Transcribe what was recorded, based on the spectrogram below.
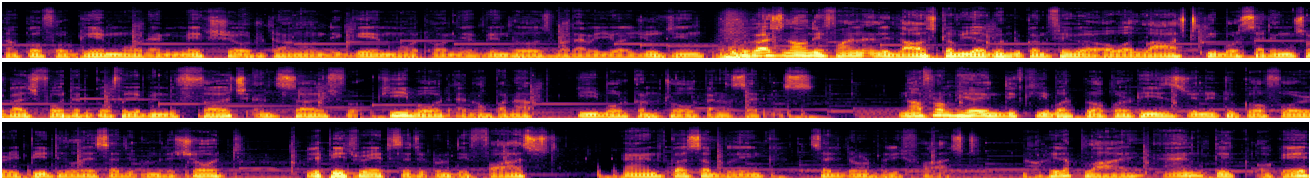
now go for game mode and make sure to turn on the game mode on your windows whatever you are using. So guys now the final and the last step we are going to configure our last keyboard settings. So guys for that go for your windows search and search for keyboard and open up keyboard control panel settings. Now from here in the keyboard properties you need to go for repeat delay set it on the short repeat rate set it on the fast and cursor blink set it on really fast now hit apply and click ok.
